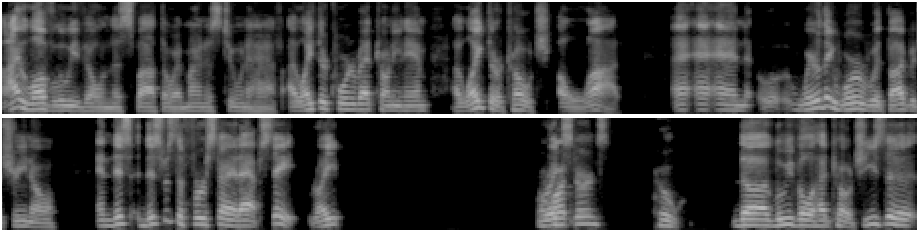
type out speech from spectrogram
I love Louisville in this spot though at minus two and a half. I like their quarterback Cunningham. I like their coach a lot. and, where they were with Bob Petrino, and this this was the first guy at App State, right? Right? Stearns, Who? the Louisville head coach. He's the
